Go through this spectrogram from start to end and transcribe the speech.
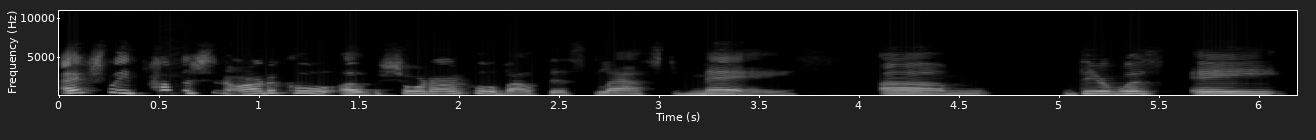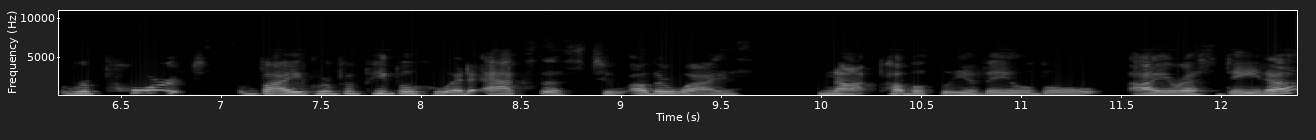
I actually published an article, a short article about this last May. Um, there was a report by a group of people who had access to otherwise not publicly available IRS data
